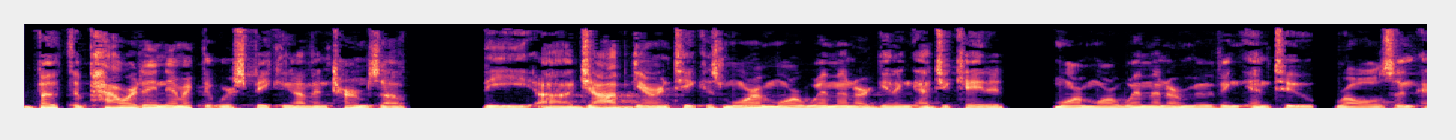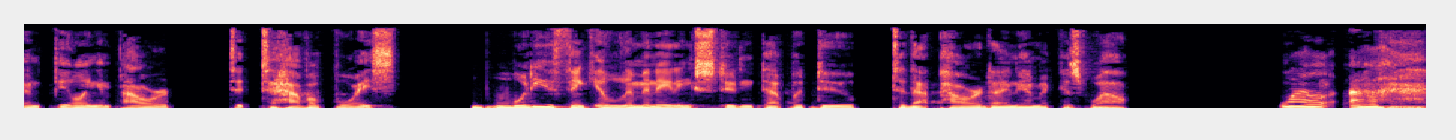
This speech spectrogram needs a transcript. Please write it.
both the power dynamic that we're speaking of in terms of the uh, job guarantee, because more and more women are getting educated, more and more women are moving into roles and, and feeling empowered to, to have a voice. What do you think eliminating student debt would do to that power dynamic as well? Well, uh,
